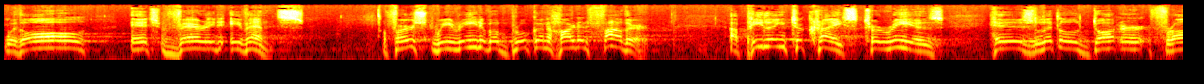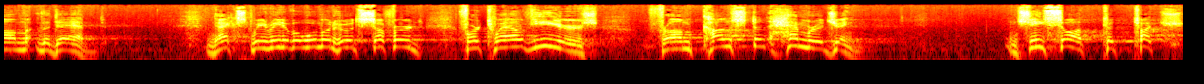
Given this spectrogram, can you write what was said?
with all its varied events. First, we read of a broken-hearted father appealing to Christ to raise his little daughter from the dead. Next, we read of a woman who had suffered for 12 years from constant hemorrhaging. And she sought to touch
